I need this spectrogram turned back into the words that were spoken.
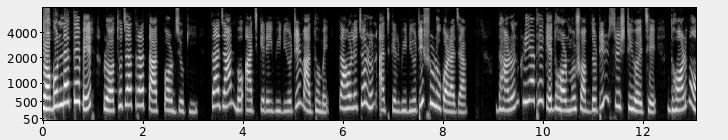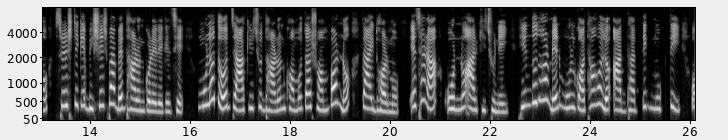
জগন্নাথ দেবের রথযাত্রার তাৎপর্য কী? তা জানব আজকের এই ভিডিওটির মাধ্যমে। তাহলে চলুন আজকের ভিডিওটি শুরু করা যাক। ধারণ ক্রিয়া থেকে ধর্ম শব্দটির সৃষ্টি হয়েছে। ধর্ম সৃষ্টিকে বিশেষভাবে ধারণ করে রেখেছে। মূলত যা কিছু ধারণ ক্ষমতা সম্পন্ন তাই ধর্ম। এছাড়া অন্য আর কিছু নেই। হিন্দু ধর্মের মূল কথা হলো আধ্যাত্মিক মুক্তি ও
